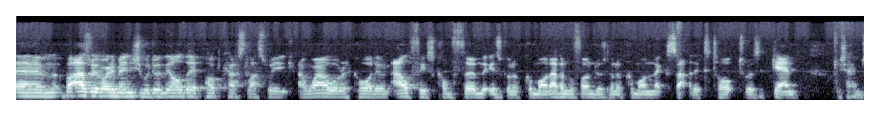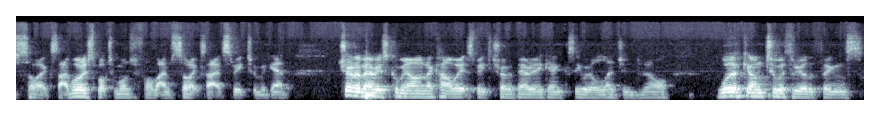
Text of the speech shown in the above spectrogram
Um, but as we've already mentioned, we're doing the all day podcast last week, and while we're recording, Alfie's confirmed that he's going to come on. Adam Le Fondre is going to come on next Saturday to talk to us again, which I'm so excited. I've already spoken to him once before, but I'm so excited to speak to him again. Trevor Berry's coming on, and I can't wait to speak to Trevor Berry again because he was a legend and all. working on two or three other things.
